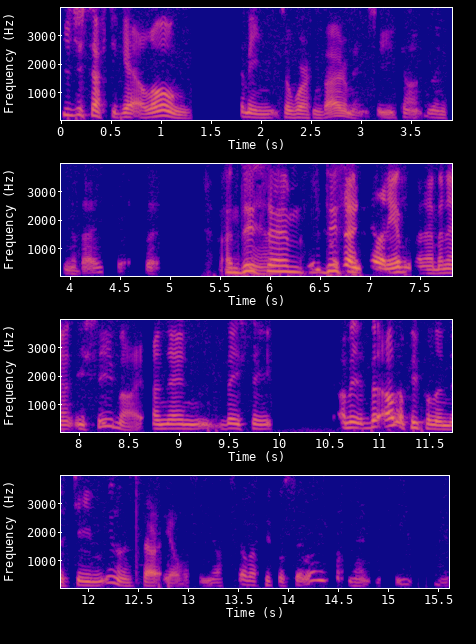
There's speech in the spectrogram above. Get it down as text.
you just have to get along. I mean, it's a work environment, so you can't do anything about it. But And this you know, um this I'm telling everyone I'm an anti-Semite, and then they say, I mean, but other people in the team, you know, there's 30 of us in the office. Other people say, well, he's not an anti-Semite.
